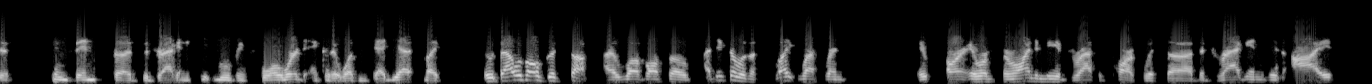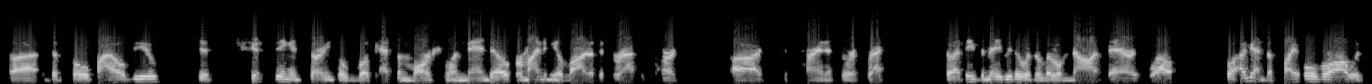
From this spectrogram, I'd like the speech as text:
just convince the, the dragon to keep moving forward and because it wasn't dead yet. Like was, that was all good stuff. I love also. I think there was a slight reference. It or it reminded me of Jurassic Park with uh, the dragon, his eyes, uh, the profile view, shifting and starting to look at the Marshal and Mando. Reminded me a lot of the Jurassic Park uh, Tyrannosaurus Rex. So I think that maybe there was a little nod there as well. Well, again, the fight overall was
